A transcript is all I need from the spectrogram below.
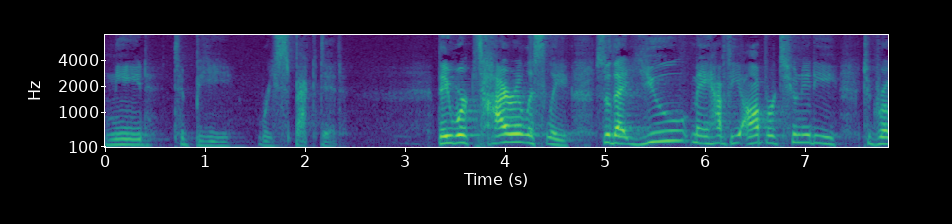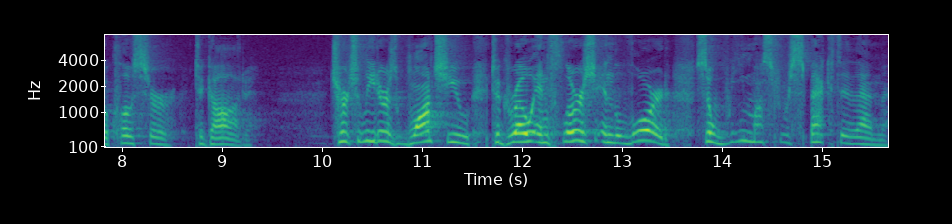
need to be respected. They work tirelessly so that you may have the opportunity to grow closer to God. Church leaders want you to grow and flourish in the Lord, so we must respect them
